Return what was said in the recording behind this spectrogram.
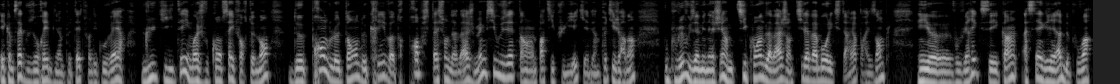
et comme ça vous aurez bien peut-être découvert l'utilité. Et moi, je vous conseille fortement de prendre le temps de créer votre propre station de lavage, même si vous êtes un particulier qui avait un petit jardin, vous pouvez vous aménager un petit coin de lavage, un petit lavabo à l'extérieur, par exemple, et euh, vous verrez que c'est quand même assez agréable de pouvoir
